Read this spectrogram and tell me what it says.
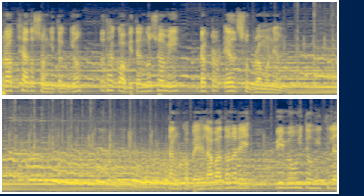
ପ୍ରଖ୍ୟାତ ସଙ୍ଗୀତଜ୍ଞ ତଥା କବିତାଙ୍କ ସ୍ୱାମୀ ଡକ୍ଟର ଏଲ୍ ସୁବ୍ରମଣ୍ୟମ। ତାଙ୍କ ବେହେଲା ବାଦନରେ ବିମୋହିତ ହୋଇଥିଲେ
